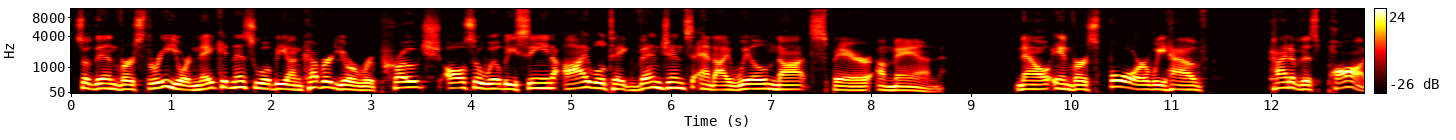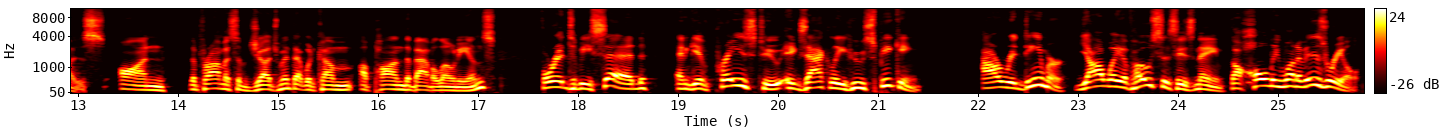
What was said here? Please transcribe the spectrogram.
So then, verse 3 Your nakedness will be uncovered, your reproach also will be seen. I will take vengeance, and I will not spare a man. Now, in verse 4, we have kind of this pause on the promise of judgment that would come upon the Babylonians, for it to be said and give praise to exactly who's speaking our Redeemer, Yahweh of hosts is his name, the Holy One of Israel.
